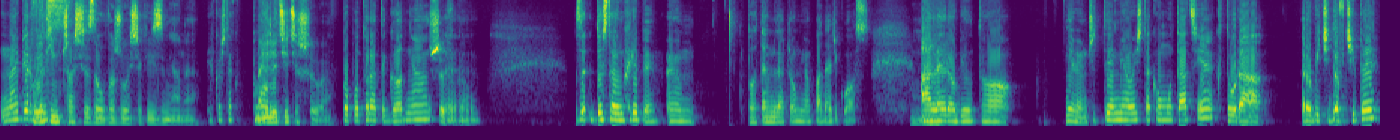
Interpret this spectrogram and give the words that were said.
Najpierw Po jakim jest czasie zauważyłeś jakieś zmiany? jakoś tak po, Na ile cię cieszyły? po półtora tygodnia Szybko. e, z- dostałem chrypy. Em, Potem zaczął mi opadać głos. Mhm. Ale robił to, nie wiem, czy ty miałeś taką mutację, która robi ci dowcipy?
